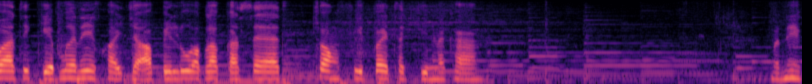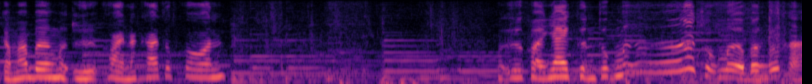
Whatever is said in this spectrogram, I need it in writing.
วที่เก็บเมื่อนี้ข่อยจะเอาไปลวกแล้วก็แช่ช่องฟีดไว้ถ้ากินนะคะบัดนี้ก็มาเบิ่งมืออื้อข่อยนะคะ ทุกคนมืออื้อข่อยใหญ่ขึ้นทุกมือทุกมือเบิ่งดูค่ะ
